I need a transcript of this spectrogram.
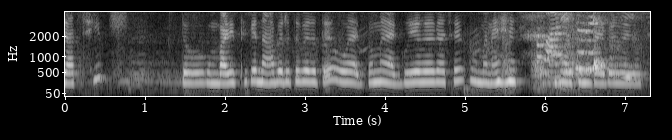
যাচ্ছি। তো বাড়ির থেকে না বেরোতে বেরোতে ও একদম একগুয়ে হয়ে গেছে মানে ঘর কোনো টাইপের হয়ে গেছে।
